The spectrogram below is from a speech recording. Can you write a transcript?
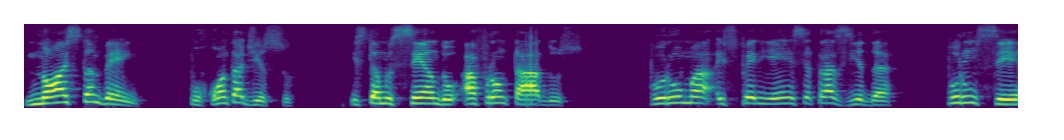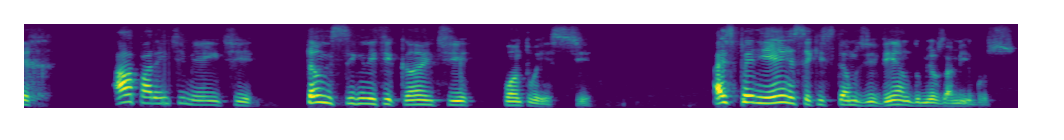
nós também por conta disso, estamos sendo afrontados por uma experiência trazida por um ser aparentemente tão insignificante quanto este. A experiência que estamos vivendo, meus amigos,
